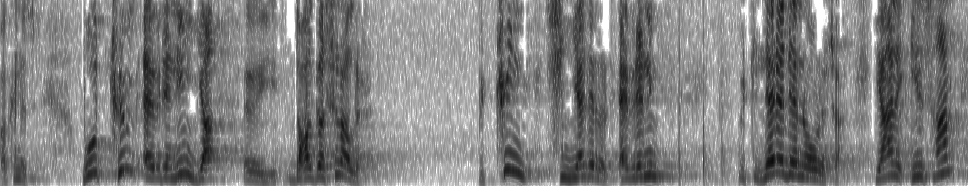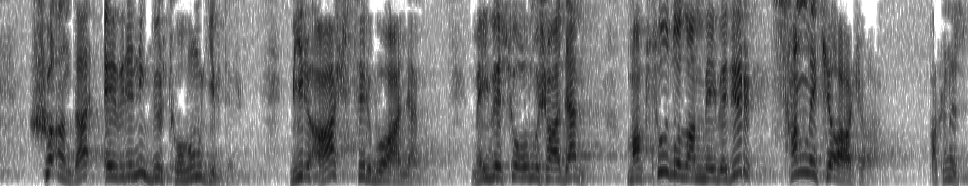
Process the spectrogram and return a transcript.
Bakınız, bu tüm evrenin ya, e, dalgasını alır. Bütün sinyaller alır. Evrenin bütün, nereden olursa. Yani insan şu anda evrenin bir tohumu gibidir. Bir ağaçtır bu alem. Meyvesi olmuş Adem. Maksud olan meyvedir. Sanma ki ağacı. o. Bakınız.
